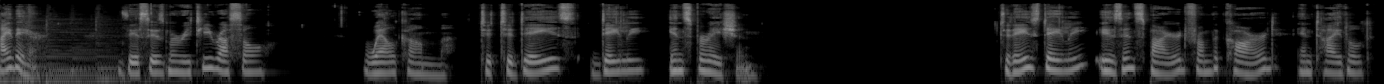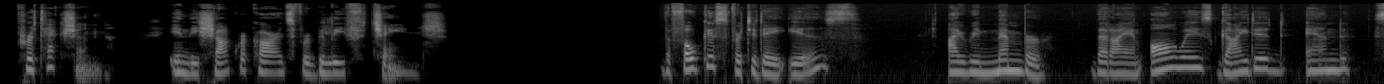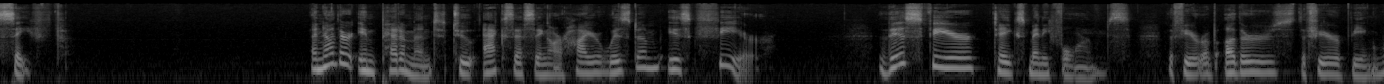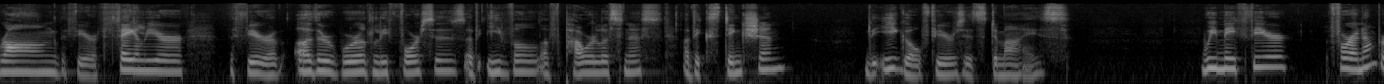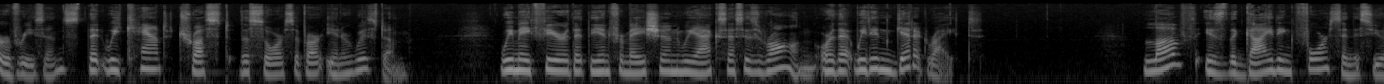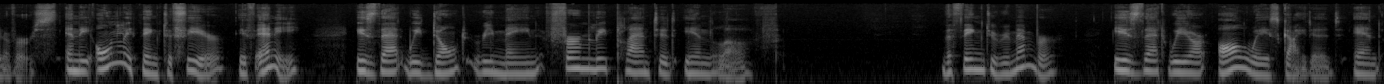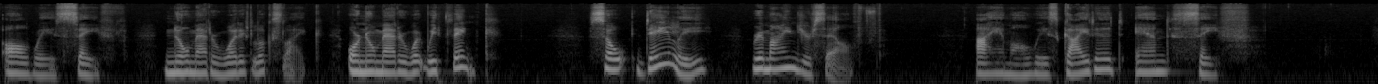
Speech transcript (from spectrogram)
Hi there. This is Marie T. Russell. Welcome to today's daily inspiration. Today's daily is inspired from the card entitled Protection in the Chakra Cards for Belief Change. The focus for today is I remember that I am always guided and safe. Another impediment to accessing our higher wisdom is fear. This fear takes many forms the fear of others, the fear of being wrong, the fear of failure, the fear of otherworldly forces, of evil, of powerlessness, of extinction. The ego fears its demise. We may fear, for a number of reasons, that we can't trust the source of our inner wisdom. We may fear that the information we access is wrong or that we didn't get it right. Love is the guiding force in this universe, and the only thing to fear, if any, is that we don't remain firmly planted in love. The thing to remember is that we are always guided and always safe, no matter what it looks like or no matter what we think. So daily, remind yourself I am always guided and safe.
